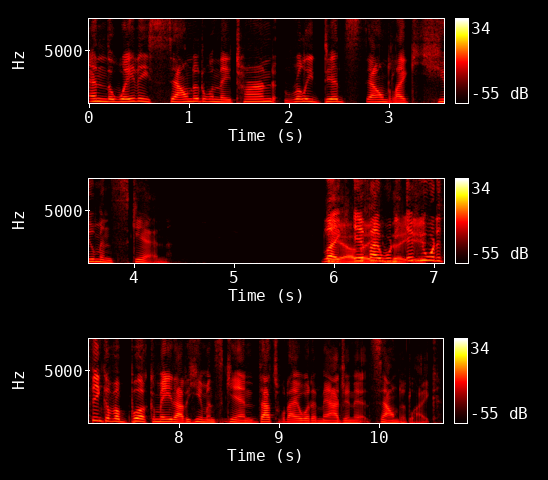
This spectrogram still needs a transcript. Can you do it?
and the way they sounded when they turned really did sound like human skin. Like Yeah, if they- I would they- if you were to think of a book made out of human skin, that's what I would imagine it sounded like.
